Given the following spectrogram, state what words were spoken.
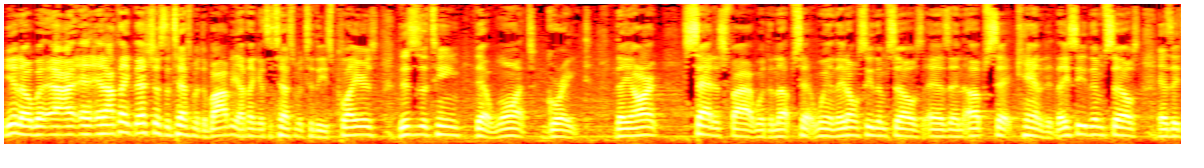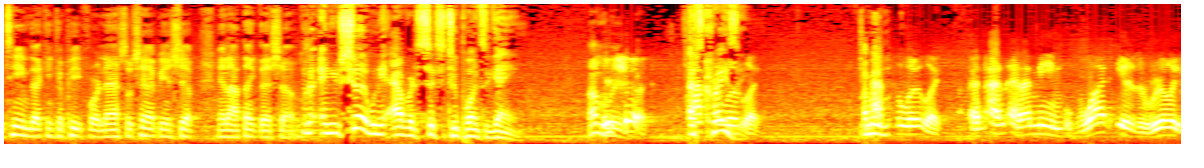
you know, but I, and and I think that's just a testament to Bobby. I think it's a testament to these players. This is a team that wants great. They aren't satisfied with an upset win. They don't see themselves as an upset candidate. They see themselves as a team that can compete for a national championship, and I think that shows. And you should when you average 62 points a game. You should. That's crazy. I mean, Absolutely. And, and and I mean, what is really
